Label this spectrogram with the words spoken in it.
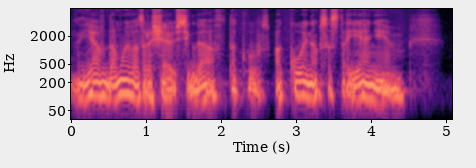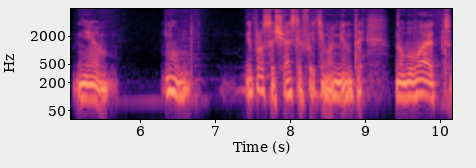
я домой возвращаюсь всегда в таком спокойном состоянии. Мне, ну, я просто счастлив в эти моменты. Но бывают,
